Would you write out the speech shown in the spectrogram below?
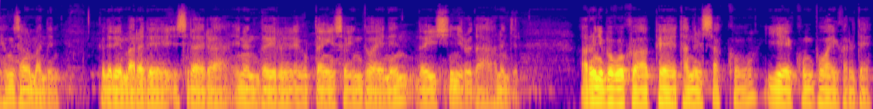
형상을 만드니 그들의 말하되 이스라엘아 이는 너희를 애굽 땅에서 인도하여 낸 너희 신이로다 하는지라. 아론이 보고 그 앞에 단을 쌓고 이에 공포하여 가로되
